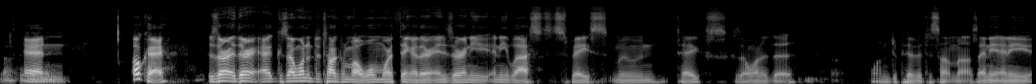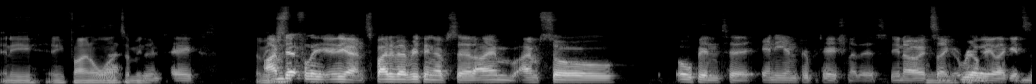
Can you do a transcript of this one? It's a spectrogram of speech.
Nothing and okay. Is there are there because I wanted to talk about one more thing? Are there is there any any last space moon takes? Because I wanted to wanted to pivot to something else. Any any any any final ones? I mean, takes. I mean, I'm just- definitely yeah. In spite of everything I've said, I'm I'm so open to any interpretation of this. You know, it's like really like it's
